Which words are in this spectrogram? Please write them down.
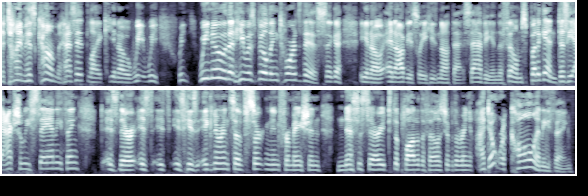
the time has come, has it? Like, you know, we, we, we, we knew that he was building towards this, you know, and obviously he's not that savvy in the films, but again, does he actually say anything? Is there, is, is, is his ignorance of certain information necessary to the plot of the Fellowship of the Ring? I don't recall anything,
